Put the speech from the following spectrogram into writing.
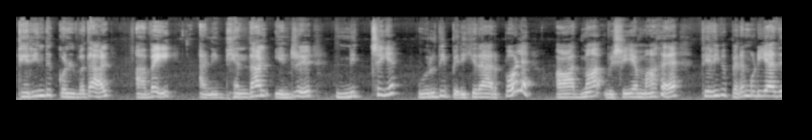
தெரிந்து கொள்வதால் அவை அனித்யந்தான் என்று நிச்சய உறுதி பெறுகிறார் போல ஆத்மா விஷயமாக தெளிவு பெற முடியாது.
